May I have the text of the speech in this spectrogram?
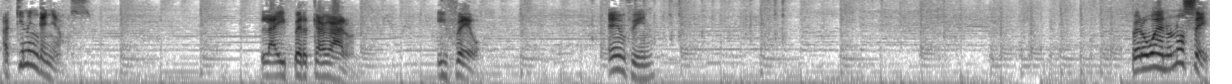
¿a quién engañamos? La hipercagaron. Y feo. En fin. Pero bueno, no sé.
